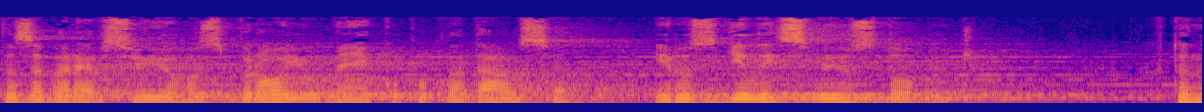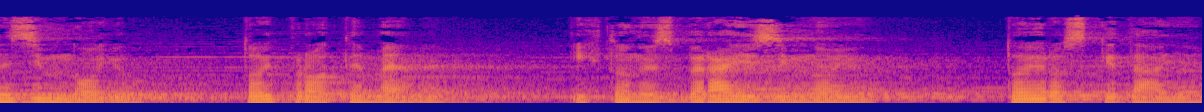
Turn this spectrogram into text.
то забере всю його зброю, на яку покладався, і розділить свою здобич. Хто не зі мною, той проти мене, і хто не збирає зі мною, той розкидає.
